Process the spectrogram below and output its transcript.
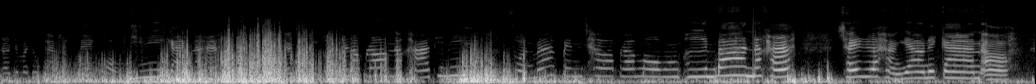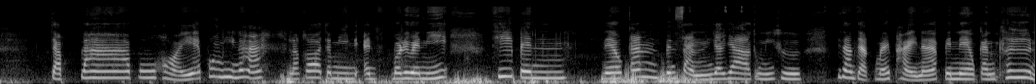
เราจะมาดูการเปลี่ยนแปลงของที่นี่กันนะคะเดี๋ยวจะหมุนกล้องไปรอบๆนะคะ ที่นี่ส่วนมากเป็นชาวประมงพื้นบ้านนะคะ ใช้เรือหางยาวในการจับปลา หอยพวกนี้นะคะ แล้วก็จะมีบริเวณนี้ที่เป็นแนวกั้นเป็นสันยาวๆ ตรงนี้คือ ที่ทำจากไม้ไผ่นะ เป็นแนวกันคลื่น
